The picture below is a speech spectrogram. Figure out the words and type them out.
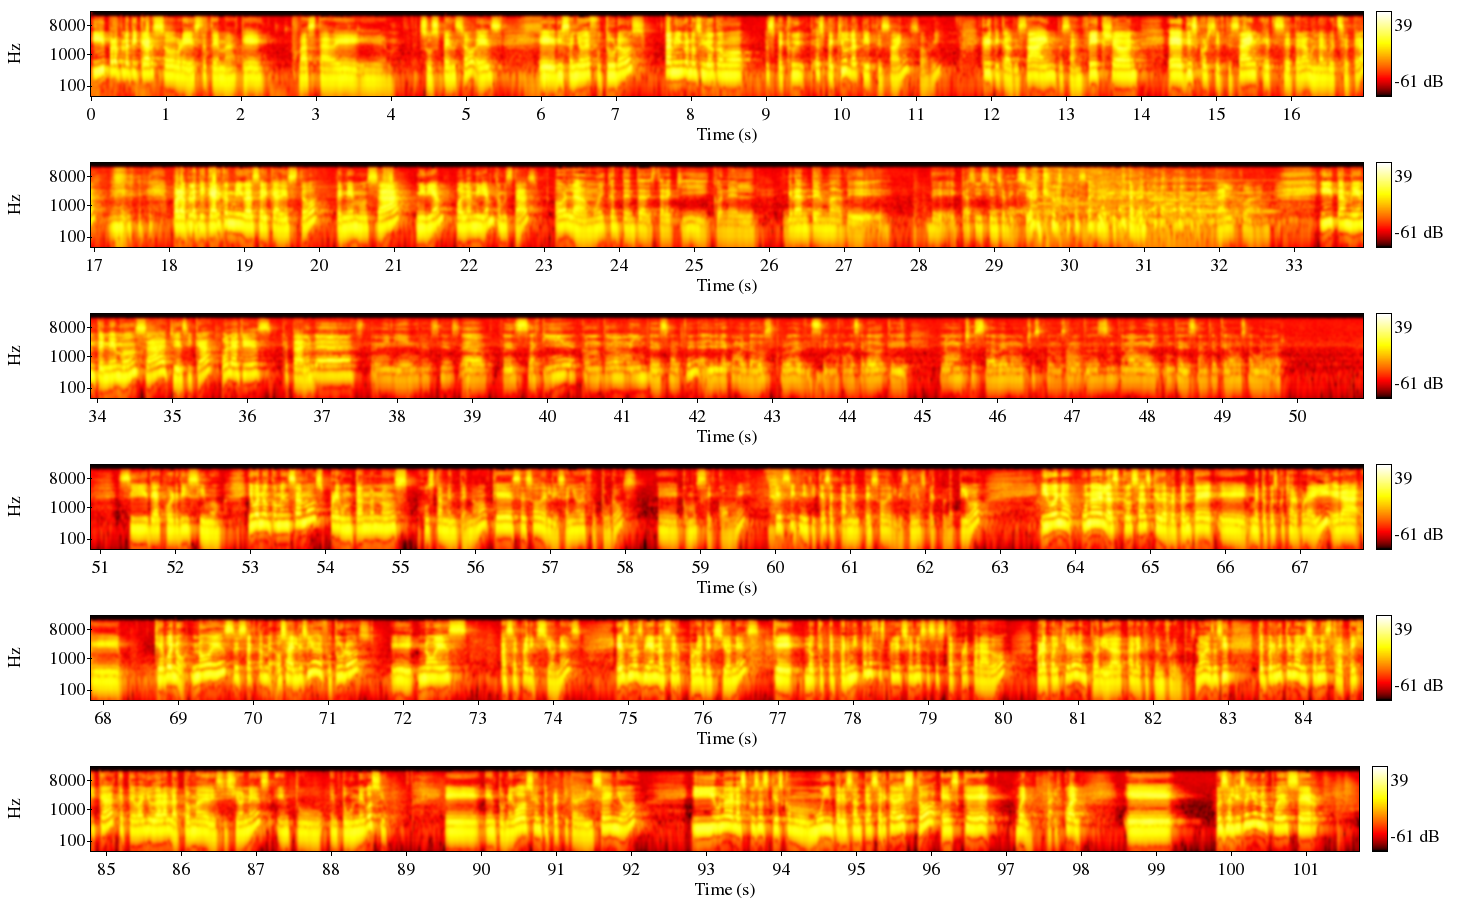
Y para platicar sobre este tema que basta de eh, suspenso, es eh, diseño de futuros, también conocido como speculative design, sorry, critical design, design fiction, eh, discursive design, etcétera, un largo etcétera. Para platicar conmigo acerca de esto, tenemos a Miriam. Hola Miriam, ¿cómo estás? Hola, muy contenta de estar aquí con el gran tema de, de casi ciencia ficción que vamos a platicar. Tal cual. Y también tenemos a Jessica. Hola Jess, ¿qué tal? Hola, estoy muy bien, gracias. Ah, pues aquí con un tema muy interesante, yo diría como el lado oscuro del diseño, como ese lado que no muchos saben, no muchos conocen, entonces es un tema muy interesante el que vamos a abordar. Sí, de acuerdísimo. Y bueno, comenzamos preguntándonos justamente, ¿no? ¿Qué es eso del diseño de futuros? Eh, ¿Cómo se come? ¿Qué significa exactamente eso del diseño especulativo? Y bueno, una de las cosas que de repente eh, me tocó escuchar por ahí era eh, que, bueno, no es exactamente, o sea, el diseño de futuros eh, no es hacer predicciones, es más bien hacer proyecciones, que lo que te permiten estas proyecciones es estar preparado para cualquier eventualidad a la que te enfrentes, ¿no? Es decir, te permite una visión estratégica que te va a ayudar a la toma de decisiones en tu, en tu negocio, en tu negocio, en tu práctica de diseño, y una de las cosas que es como muy interesante acerca de esto es que, bueno, tal cual, eh, pues el diseño no puede ser,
